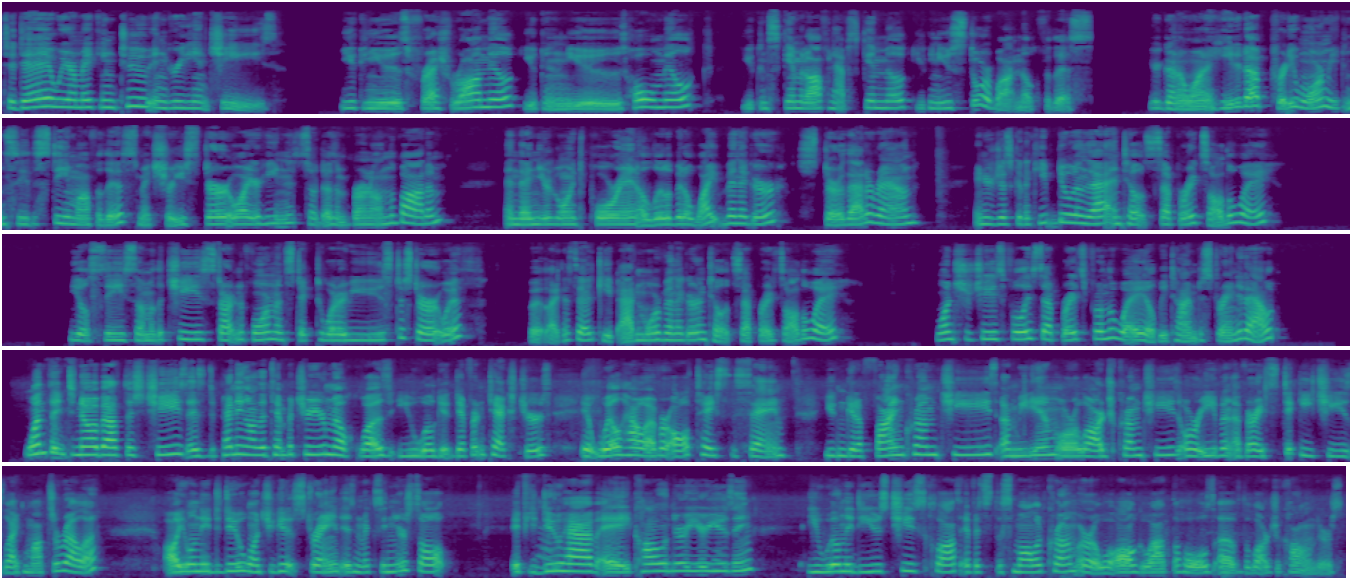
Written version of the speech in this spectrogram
Today we are making two ingredient cheese. You can use fresh raw milk, you can use whole milk, you can skim it off and have skim milk, you can use store-bought milk for this. You're going to want to heat it up pretty warm. You can see the steam off of this. Make sure you stir it while you're heating it so it doesn't burn on the bottom. And then you're going to pour in a little bit of white vinegar, stir that around, and you're just going to keep doing that until it separates all the way. You'll see some of the cheese starting to form and stick to whatever you use to stir it with. But like I said, keep adding more vinegar until it separates all the way. Once your cheese fully separates from the whey, it'll be time to strain it out. One thing to know about this cheese is depending on the temperature your milk was, you will get different textures. It will, however, all taste the same. You can get a fine crumb cheese, a medium or a large crumb cheese, or even a very sticky cheese like mozzarella. All you will need to do once you get it strained is mix in your salt. If you do have a colander you're using, you will need to use cheesecloth if it's the smaller crumb or it will all go out the holes of the larger colanders.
